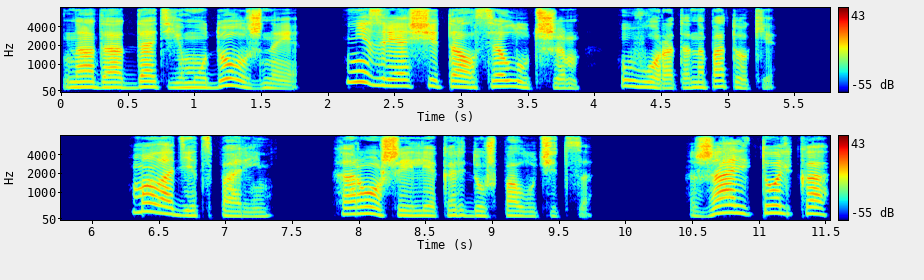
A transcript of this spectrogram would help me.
Надо отдать ему должное, не зря считался лучшим у ворота на потоке. Молодец парень, хороший лекарь душ получится. Жаль только,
